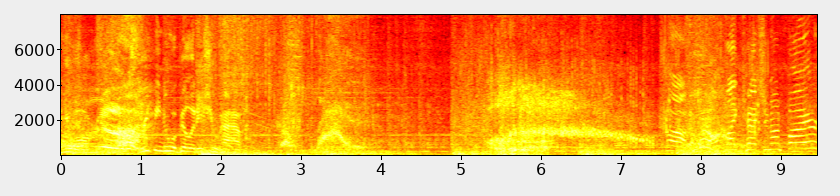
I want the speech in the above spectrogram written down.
Powerful you are, creepy new abilities you have. You don't like catching on fire?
